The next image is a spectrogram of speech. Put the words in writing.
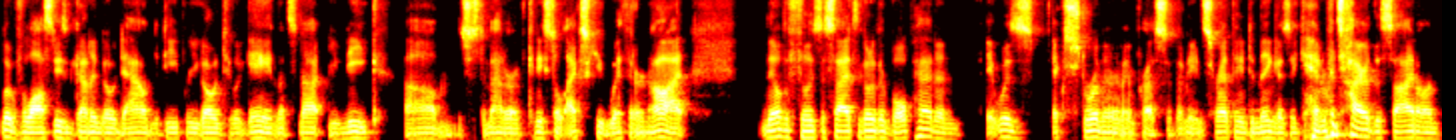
look, velocity is gonna go down the deeper you go into a game. That's not unique. Um, it's just a matter of can he still execute with it or not. You know, the Phillies decided to go to their bullpen and it was extraordinarily impressive. I mean, Seranthony Dominguez again retired the side on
